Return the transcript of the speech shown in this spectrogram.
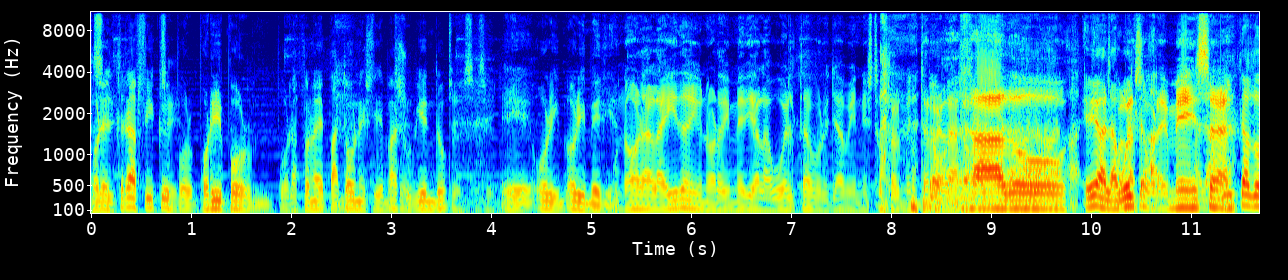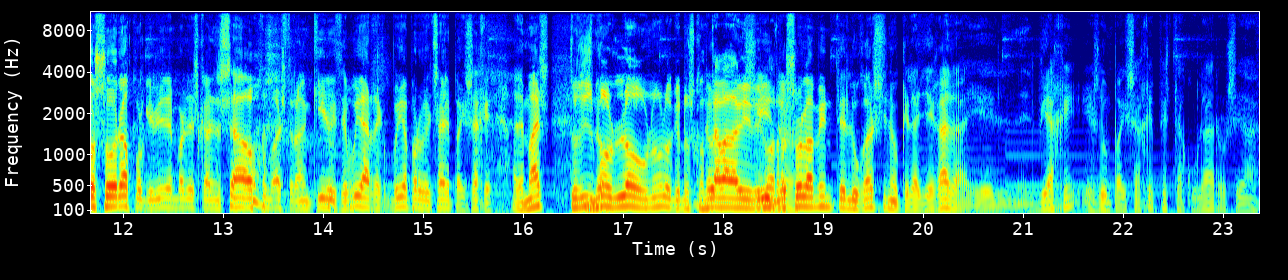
por el tráfico y por, por ir por, por, la zona de patones y demás subiendo, eh, hora, y, hora y media. Una hora a la ida y una hora y media a la vuelta, porque ya vienes totalmente relajado, a, eh, a, la vuelta, sobremesa. A, la vuelta dos horas porque vienes más descansado, más tranquilo, y dices, voy a, voy a aprovechar el paisaje. Además... Turismo no, low, ¿no? Lo que nos contaba David sí, No solamente el lugar, sino que la llegada, el, el viaje es de un paisaje espectacular, o sea,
